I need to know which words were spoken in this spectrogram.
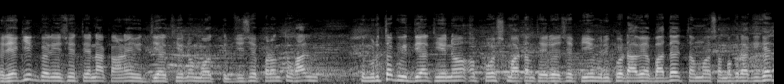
રેગિંગ કર્યું છે તેના કારણે વિદ્યાર્થીઓનો મોત નીપજ્યું છે. પરંતુ હાલ મૃતક વિદ્યાર્થીઓનો પોસ્ટમોર્ટમ થઈ રહ્યો છે. પીએમ રિપોર્ટ આવ્યા બાદ જ તમામ સમગ્ર હકીકત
